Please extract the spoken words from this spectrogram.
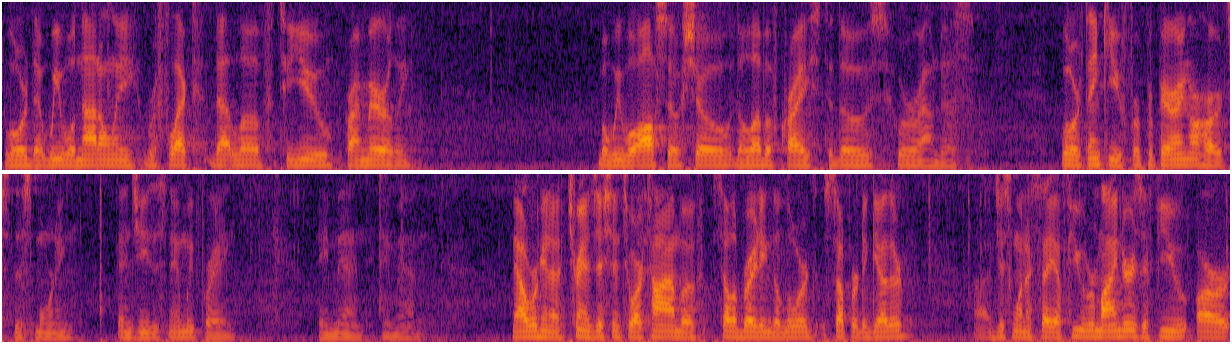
Lord, that we will not only reflect that love to you primarily, but we will also show the love of Christ to those who are around us. Lord, thank you for preparing our hearts this morning. In Jesus' name we pray. Amen. Amen. Now we're going to transition to our time of celebrating the Lord's Supper together. I just want to say a few reminders. If you are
